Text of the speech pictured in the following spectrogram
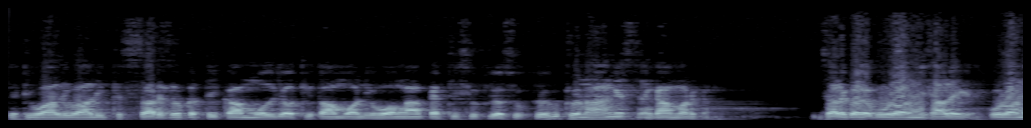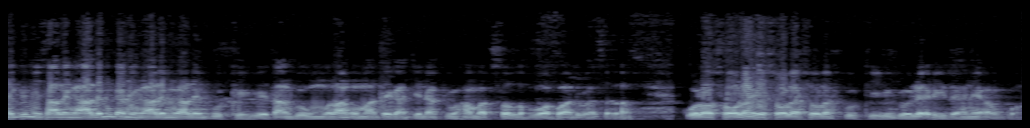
Jadi wali-wali besar itu ketika mulya ditamoni wong akeh disubyo-subyo itu nangis ning kamar kan. Misalnya kayak kulo misalnya, kulo niki misalnya ngalim kan ngalim ngalim kudi, ya tanggung mulang umat kanjeng Nabi Muhammad Sallallahu Alaihi Wasallam. Kulo soleh ya soleh soleh kudi, golek ridhanya Allah.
